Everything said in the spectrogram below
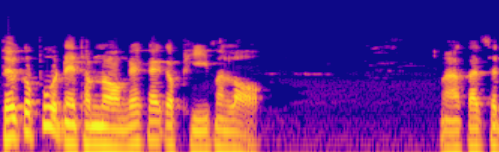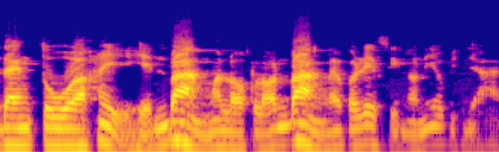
เธอก็พูดในทำนองใกล้ๆกับผีมาหลอก มาการแสดงตัวให้เห็นบ้างมาหลอกหลอนบ้าง แล้วก็เรียกสิ่งเหล่านี้ว่าวิญญาณ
